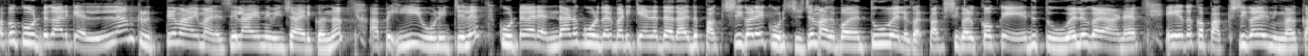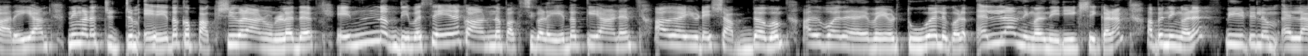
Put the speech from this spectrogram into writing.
അപ്പോൾ കൂട്ടുകാർക്ക് എല്ലാം കൃത്യമായി മനസ്സിലായെന്ന് വിചാരിക്കുന്നു. അപ്പോൾ ഈ യൂണിറ്റിൽ കൂട്ടുകാർ എന്താണ് കൂടുതൽ പഠിക്കേണ്ടത്? അതായത് പക്ഷികളെ കുറിച്ചിട്ടും അതുപോലെ തൂവലുകൾ. പക്ഷികൾക്കൊക്കെ ഏത് തൂവലുകളാണ്? ഏതൊക്കെ പക്ഷികളെ നിങ്ങൾക്കറിയാം? നിങ്ങളുടെ ചുറ്റും ഏതൊക്കെ പക്ഷികളാണ് ഉള്ളത്? എന്നും ദിവസേന കാണുന്ന പക്ഷികൾ ഏതൊക്കെയാണ്? അവയുടെ ശബ്ദവും അതുപോലെ തന്നെ അവയുടെ തൂവലുകളും എല്ലാം നിങ്ങൾ നിരീക്ഷിക്കണം. അപ്പം നിങ്ങൾ വീട്ടിലും എല്ലാ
